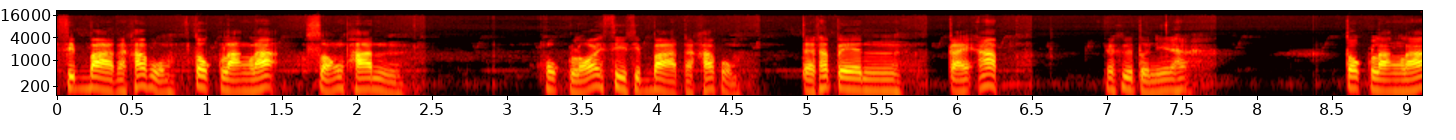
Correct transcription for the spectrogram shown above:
10 บาทนะครับผมตกหลังละ 2,640 บาทนะครับผมแต่ถ้าเป็นไก่อัพก็คือตัวนี้นะตกหลังละ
